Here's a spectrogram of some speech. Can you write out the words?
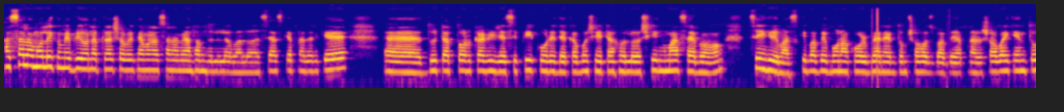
আসসালামু আলাইকুম এভরিওয়ান, আপনারা সবাই কেমন আছেন? আমি আলহামদুলিল্লাহ ভালো আছি। আজকে আপনাদেরকে দুইটা তরকারি রেসিপি করে দেখাবো। সেটা হলো শিং মাছ এবং চিংড়ি মাছ। কীভাবে বোনা করবেন, একদম সহজভাবে আপনারা সবাই কিন্তু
